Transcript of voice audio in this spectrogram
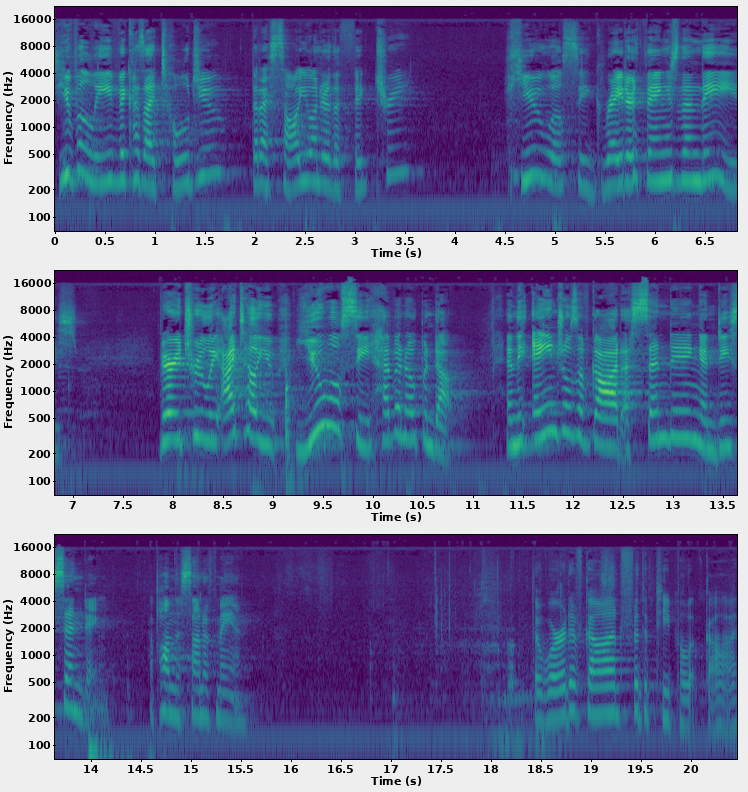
Do you believe because I told you that I saw you under the fig tree? You will see greater things than these. Very truly, I tell you, you will see heaven opened up and the angels of God ascending and descending upon the Son of Man. The word of God for the people of God.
